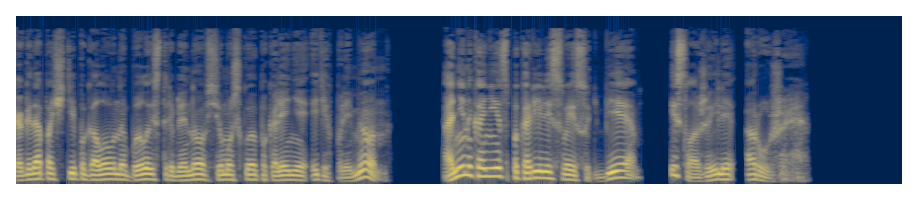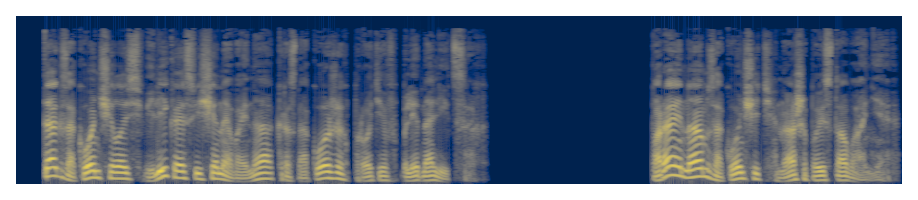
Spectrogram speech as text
когда почти поголовно было истреблено все мужское поколение этих племен, они, наконец, покорились своей судьбе и сложили оружие. Так закончилась Великая Священная война краснокожих против бледнолицых. Пора и нам закончить наше повествование.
